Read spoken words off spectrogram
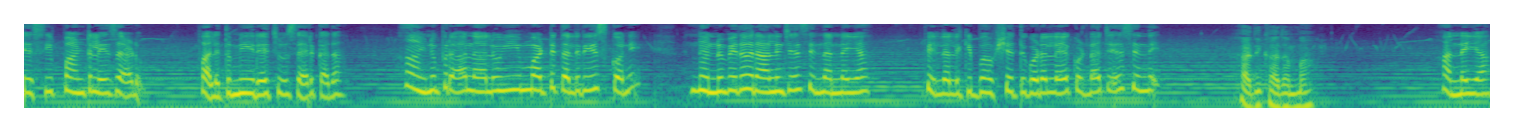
చేసి పంటలేశాడు. ఫలితం మీరే చూశారు కదా. ఆయన ప్రాణాలు ఈ మట్టి తల్లి తీసుకొని నన్ను విధవరాలను చేసింది అన్నయ్య పిల్లలకి భవిష్యత్తు కూడా లేకుండా చేసింది. అది కాదమ్మా. అన్నయ్య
